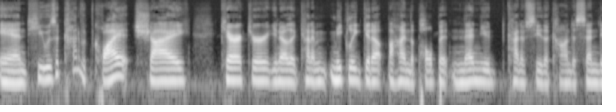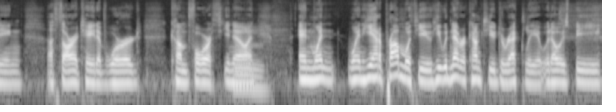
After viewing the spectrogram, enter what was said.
And he was a kind of quiet, shy character, you know, that kind of meekly get up behind the pulpit, and then you'd kind of see the condescending, authoritative word come forth, you know, and hmm. and when when he had a problem with you, he would never come to you directly. It would always be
